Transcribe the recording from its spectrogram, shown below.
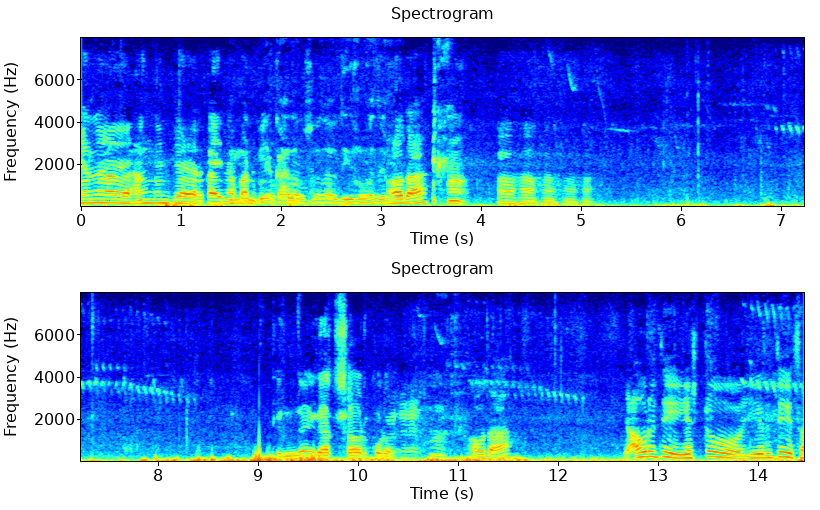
ಏನು ಹಂಗಂತ ಅದಕ್ಕಾಗಿ ಬಂದು ಹೌದಾ? ಹಾಂ. ಹಾ ಹಾ ಹಾ ಹಾ ಹಾ. ತಿಂಗಳಿಗೆ ಹತ್ತು ಸಾವಿರ ಕೊಡು. ಹೌದಾ? ಯಾವ ರೀತಿ ಎಷ್ಟು ಈ ರೀತಿ ಸ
